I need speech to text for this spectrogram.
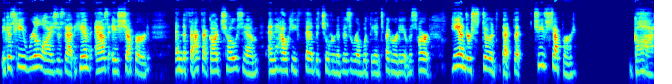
Because he realizes that him as a shepherd and the fact that God chose him and how he fed the children of Israel with the integrity of his heart, he understood that the chief shepherd, God,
